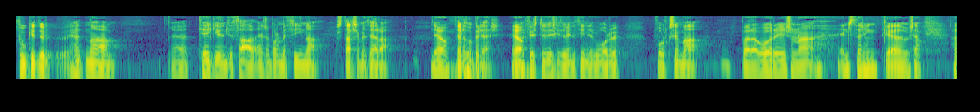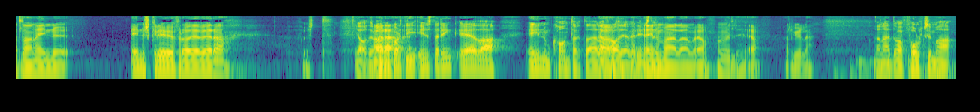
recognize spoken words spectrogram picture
þú getur hérna uh, tekið undir það eins og bara með þína starfsemi þegar, þegar þú að fyrstu viðskiptavinni þínir voru fólk sem að bara voru í svona einstarhing eða þú veist, allan einu einu skrifi frá því að vera þú veist já, þeir eru er- annarkvort í Instaring eða einum kontaktaðilega frá því að vera í Instaring einum aðalega, já, á milli, já, algjörlega. Þannig að þetta var fólk sem að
